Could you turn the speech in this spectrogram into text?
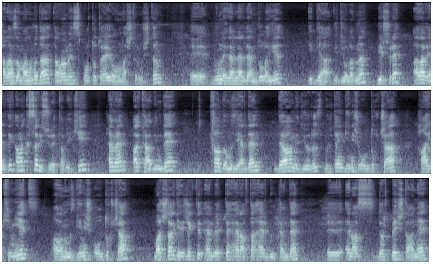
kalan zamanımı da tamamen Spor Toto'ya yoğunlaştırmıştım. Ee, bu nedenlerden dolayı iddia videolarına bir süre ara verdik ama kısa bir süre tabii ki. Hemen akabinde kaldığımız yerden devam ediyoruz. Bülten geniş oldukça, hakimiyet alanımız geniş oldukça maçlar gelecektir. Elbette her hafta her bültenden e, en az 4-5 tane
